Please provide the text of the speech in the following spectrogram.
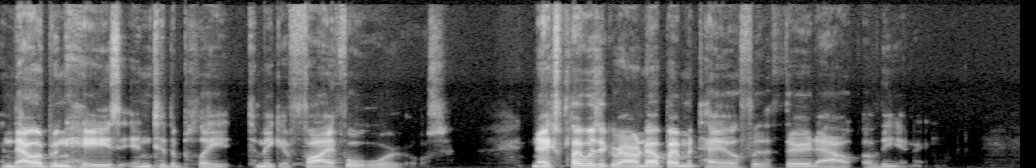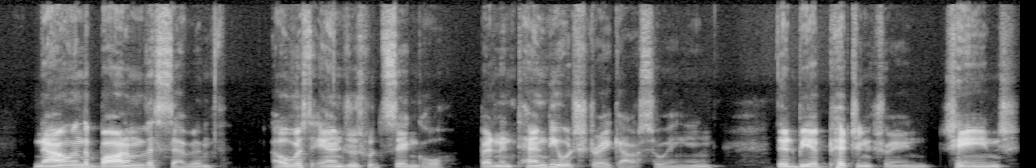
and that would bring Hays into the plate to make it 5 4 Orioles. Next play was a ground out by Mateo for the third out of the inning. Now in the bottom of the seventh, Elvis Andrus would single, Benintendi would strike out swinging. There'd be a pitching change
